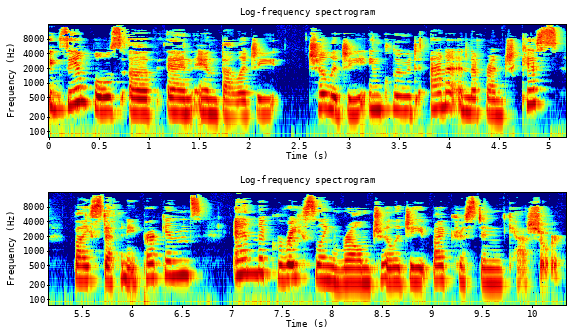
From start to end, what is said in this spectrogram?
Examples of an anthology trilogy include Anna and the French Kiss by Stephanie Perkins and the Graceling Realm trilogy by Kristin Cashore.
